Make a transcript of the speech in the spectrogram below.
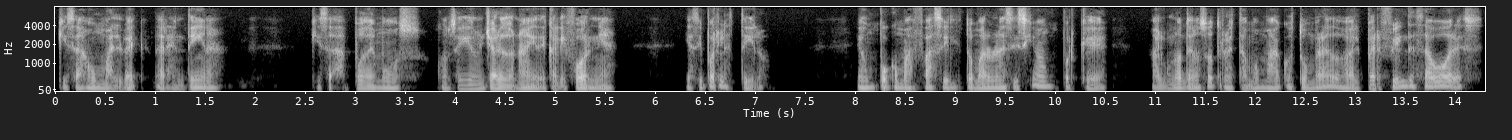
quizás un Malbec de Argentina, quizás podemos conseguir un Chardonnay de California y así por el estilo. Es un poco más fácil tomar una decisión porque algunos de nosotros estamos más acostumbrados al perfil de sabores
